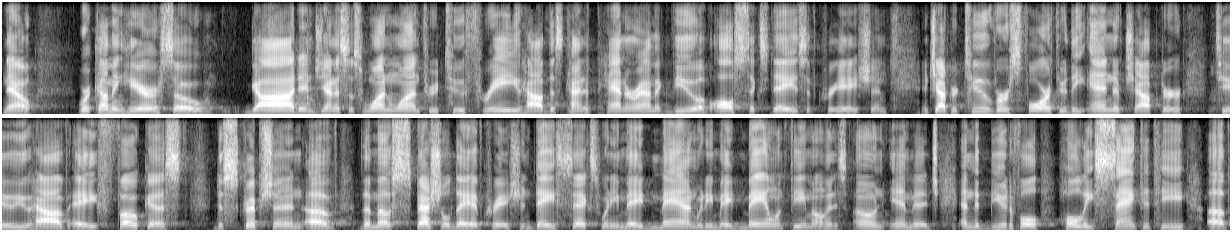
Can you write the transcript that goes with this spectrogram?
Now, we're coming here, so God in Genesis 1 1 through 2 3, you have this kind of panoramic view of all six days of creation. In chapter 2, verse 4 through the end of chapter 2, you have a focused description of the most special day of creation, day six, when he made man, when he made male and female in his own image, and the beautiful, holy sanctity of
